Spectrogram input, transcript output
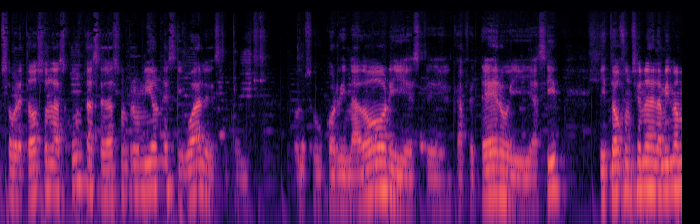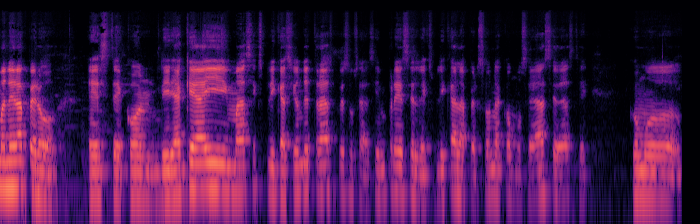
sobre todo son las juntas, ¿verdad? son reuniones iguales con, su coordinador y este, el cafetero y así, y todo funciona de la misma manera, pero este, con, diría que hay más explicación detrás, pues, o sea, siempre se le explica a la persona cómo se hace, este, cómo,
